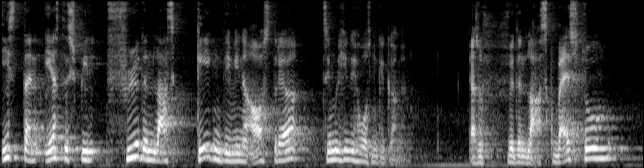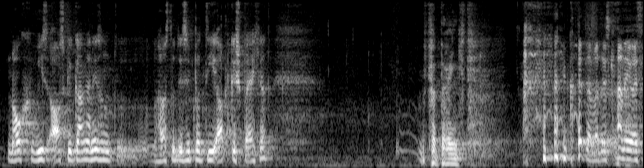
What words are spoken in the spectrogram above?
ist dein erstes Spiel für den LASK gegen die Wiener Austria ziemlich in die Hosen gegangen. Also für den LASK. Weißt du noch, wie es ausgegangen ist und hast du diese Partie abgespeichert? verdrängt. Gut, aber das kann ich als,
